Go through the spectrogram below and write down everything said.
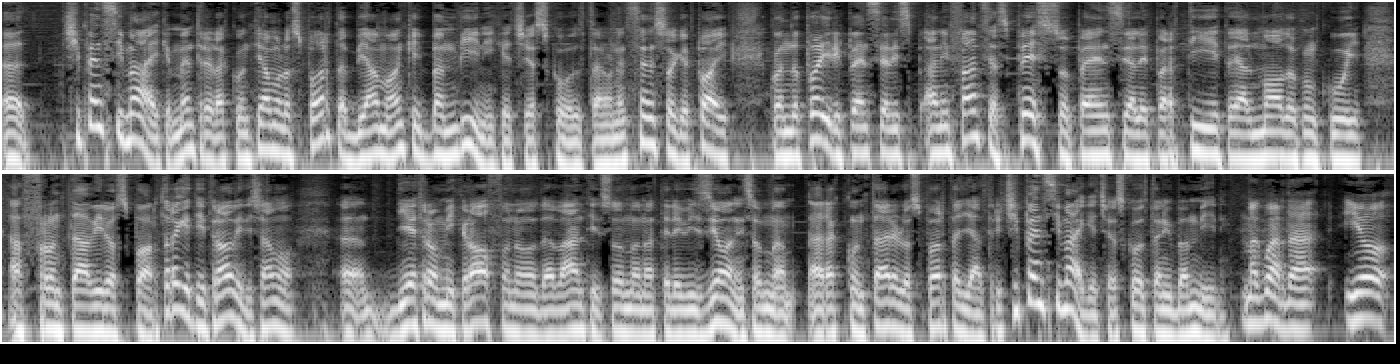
Eh, ci pensi mai che mentre raccontiamo lo sport abbiamo anche i bambini che ci ascoltano? Nel senso che poi, quando poi ripensi all'infanzia, spesso pensi alle partite, al modo con cui affrontavi lo sport. Ora che ti trovi, diciamo, eh, dietro un microfono, davanti insomma a una televisione, insomma, a raccontare lo sport agli altri, ci pensi mai che ci ascoltano i bambini? Ma guarda, io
